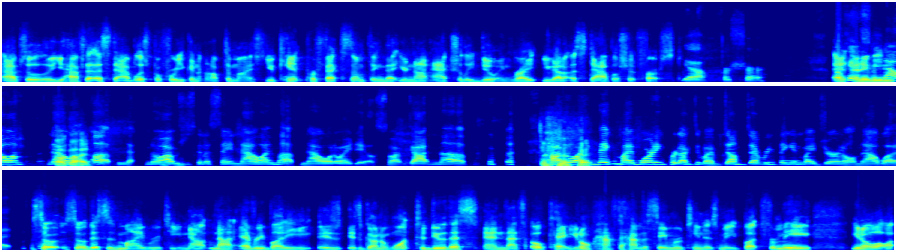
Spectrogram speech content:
absolutely. You have to establish before you can optimize. You can't perfect something that you're not actually doing, right? You got to establish it first. Yeah, for sure. Okay, and, and so I mean, now I'm now oh, I'm up. No, I was just gonna say now I'm up. Now what do I do? So I've gotten up. How do I make my morning productive? I've dumped everything in my journal. Now what? so so this is my routine. Now not everybody is is gonna want to do this, and that's okay. You don't have to have the same routine as me. But for me, you know,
